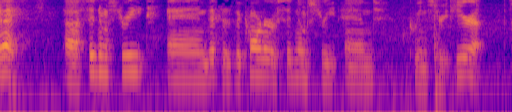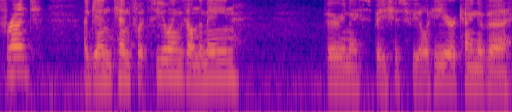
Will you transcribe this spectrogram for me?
Okay, uh, Sydenham Street, and this is the corner of Sydenham Street and Queen Street here at the front. Again, 10 foot ceilings on the main. Very nice spacious feel here, kind of a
